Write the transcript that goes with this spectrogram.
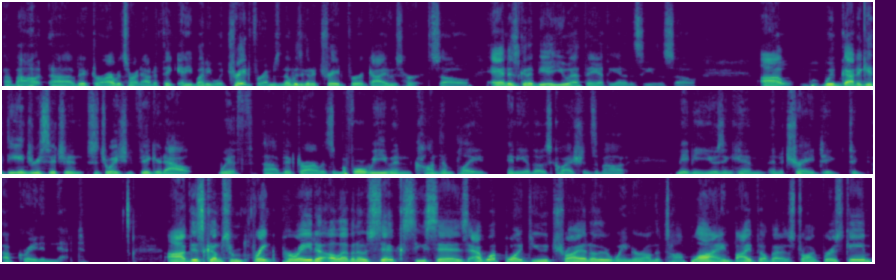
about uh, Viktor Arvidsson right now to think anybody would trade for him. Nobody's going to trade for a guy who's hurt. So, and is going to be a UFA at the end of the season. So, uh, we've got to get the injury situ- situation figured out with uh, Viktor Arvidsson before we even contemplate any of those questions about maybe using him in a trade to, to upgrade in net. Uh, this comes from Frank Pareda 1106. He says, At what point do you try another winger on the top line? Byfield had a strong first game,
